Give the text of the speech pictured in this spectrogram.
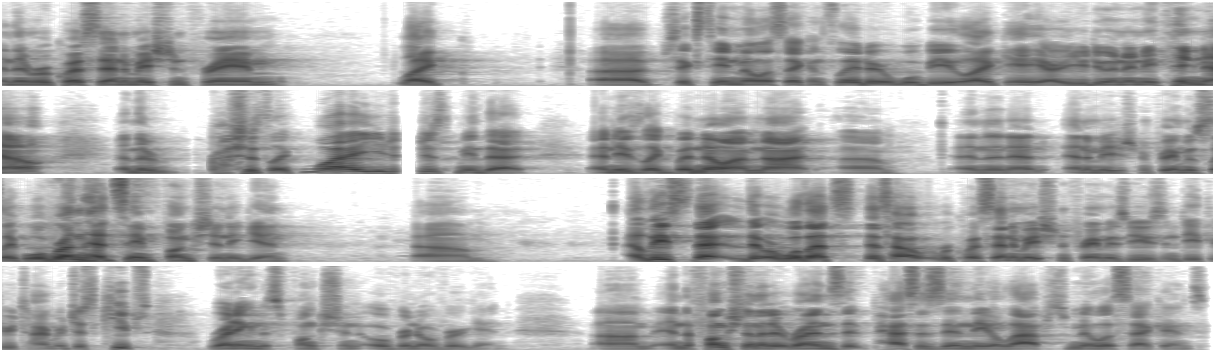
And then request animation frame, like uh, 16 milliseconds later, will be like, hey, are you doing anything now? And the browser's like, why, you just made that. And he's like, but no, I'm not. Um, and then an animation frame is like, well, run that same function again. Um, at least that, well, that's, that's how request animation frame is used in D3 timer. It just keeps running this function over and over again. Um, and the function that it runs, it passes in the elapsed milliseconds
